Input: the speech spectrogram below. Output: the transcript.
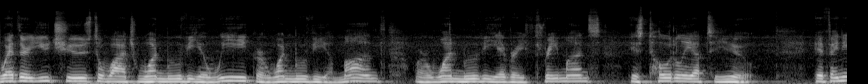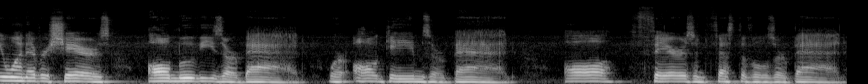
Whether you choose to watch one movie a week or one movie a month or one movie every three months is totally up to you. If anyone ever shares all movies are bad or all games are bad, all fairs and festivals are bad,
